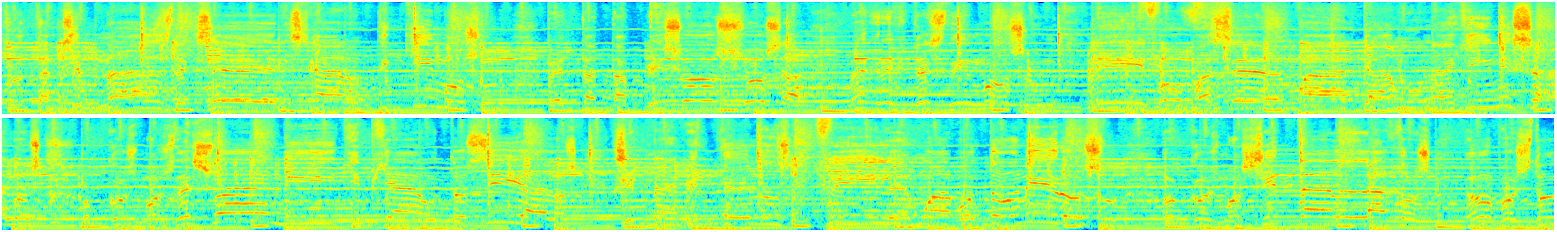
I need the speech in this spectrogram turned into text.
Κι όταν ξυπνάς δεν ξέρεις καν ότι κοιμώσουν Πέτα τα πίσω σώσα μέχρι χτες θυμώσουν Μη φοβάσαι μάγκα μου να γίνεις άλλος. Ο κόσμος δεν σου ανήκει πια ούτως ή άλλως Ο κόσμος ήταν λάθος όπως τον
